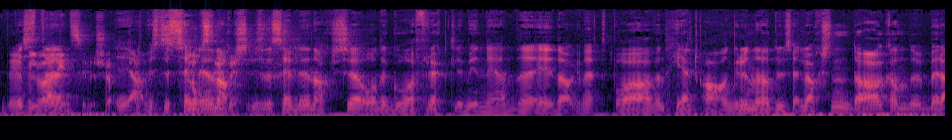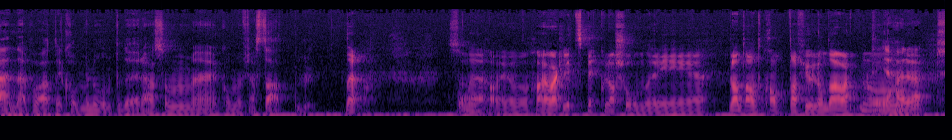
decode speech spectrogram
det Hvis vil være innsidekjøp. Ja, hvis du, aksje, hvis du selger en aksje, og det går fryktelig mye ned eh, i dagene etterpå av en helt annen grunn enn at du selger aksjen, da kan du beregne deg på at det kommer noen på døra som eh, kommer fra staten. Ja. Så det har jo, har jo vært litt spekulasjoner i, annet Quantafuel, om det har vært noe Det har det vært.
